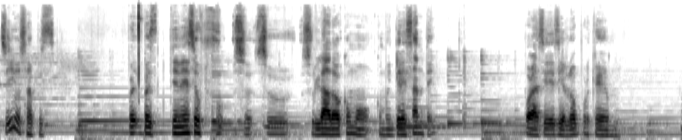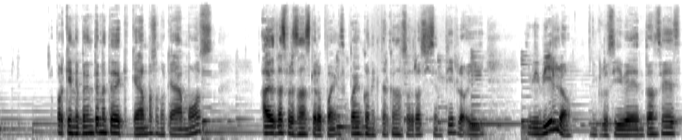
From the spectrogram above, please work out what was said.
sí, o sea, pues pues, pues, tiene su, su, su, lado como, como interesante, por así decirlo, porque, porque independientemente de que queramos o no queramos, hay otras personas que lo pueden, se pueden conectar con nosotros y sentirlo y, vivirlo, inclusive. Entonces,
